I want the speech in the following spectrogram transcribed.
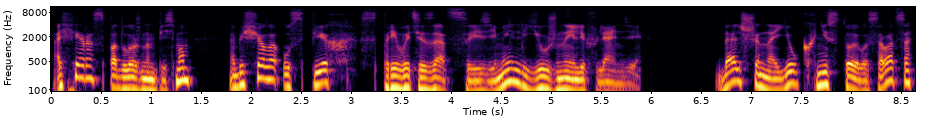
Афера с подложным письмом обещала успех с приватизацией земель Южной Лифляндии. Дальше на юг не стоило соваться,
